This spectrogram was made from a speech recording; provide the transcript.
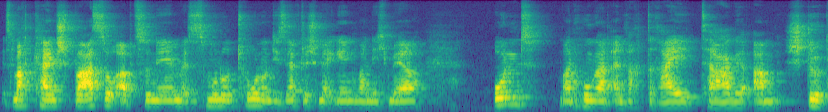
es macht keinen Spaß, so abzunehmen. Es ist monoton und die Säfte schmecken irgendwann nicht mehr. Und man hungert einfach drei Tage am Stück.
